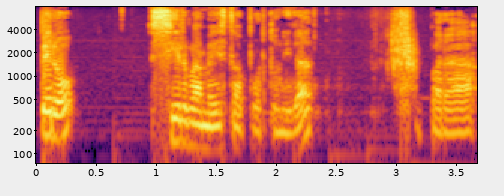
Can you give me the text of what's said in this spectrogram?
Pero sírvame esta oportunidad para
